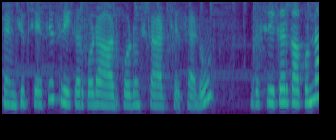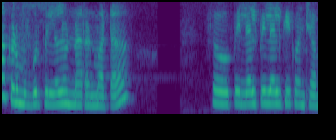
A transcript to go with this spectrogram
ఫ్రెండ్షిప్ చేసి శ్రీకర్ కూడా ఆడుకోవడం స్టార్ట్ చేశాడు. ఇంకా శ్రీకర్ కాకుండా అక్కడ ముగ్గురు పిల్లలు ఉన్నారనమాట సో పిల్లల పిల్లలకి కొంచెం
